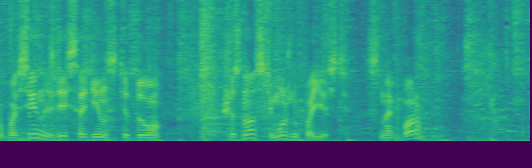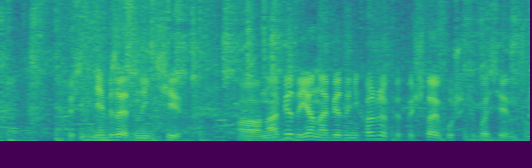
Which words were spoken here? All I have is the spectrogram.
у бассейна. Здесь с 11 до 16 можно поесть. Снэк-бар. То есть не обязательно идти а, на обеды. Я на обеды не хожу, я предпочитаю кушать у бассейна. Там,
